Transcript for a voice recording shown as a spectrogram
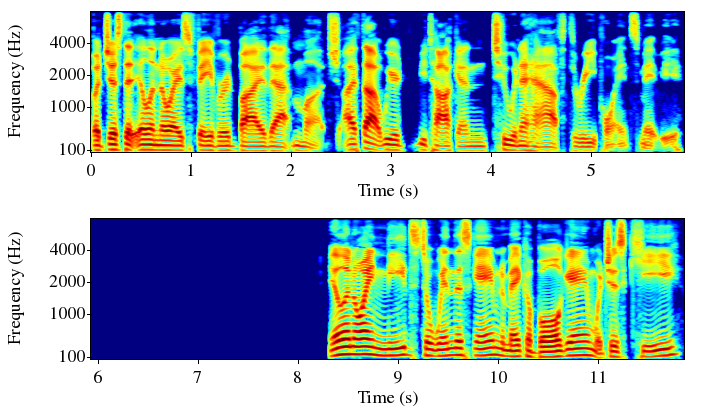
but just that Illinois is favored by that much. I thought we'd be talking two and a half, three points maybe. Illinois needs to win this game to make a bowl game, which is key.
